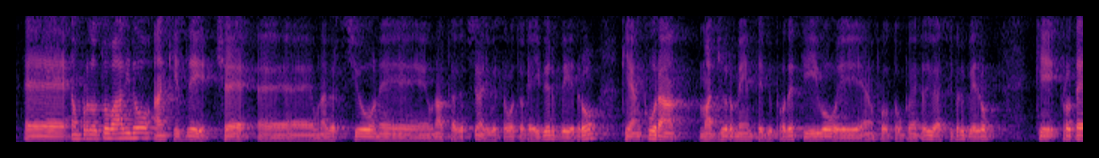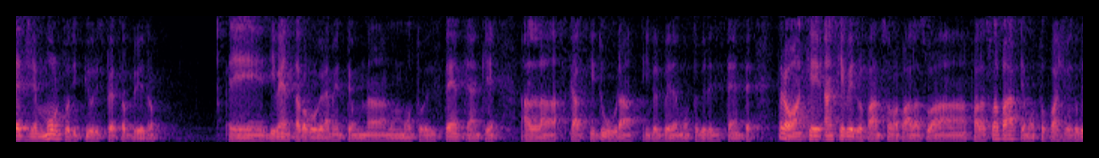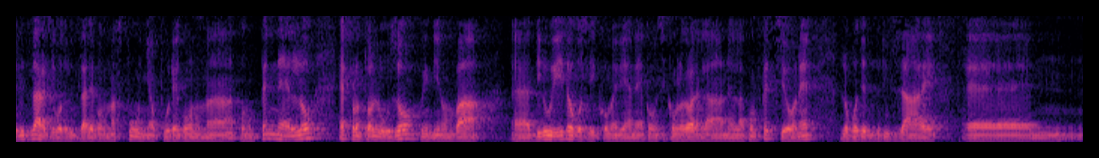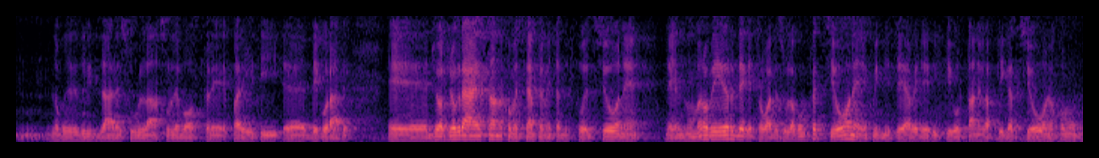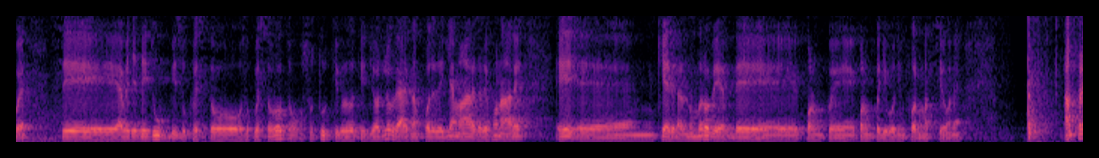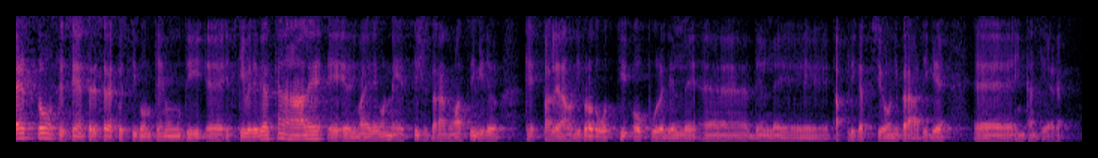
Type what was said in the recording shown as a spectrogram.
Eh, è un prodotto valido anche se c'è eh, una versione, un'altra versione di questo prodotto che è ipervetro che è ancora maggiormente più protettivo e è un prodotto completamente diverso per vetro che protegge molto di più rispetto al vetro e diventa proprio veramente una, un, molto resistente anche alla scalfitura, ipervetro è molto più resistente, però anche, anche vetro fa, insomma, fa, la sua, fa, la sua, parte, è molto facile da utilizzare, si può utilizzare con una spugna oppure con, una, con un pennello, è pronto all'uso, quindi non va eh, diluito così come, viene, così come lo trovate nella, nella confezione, lo potete utilizzare eh, lo potete utilizzare sulla, sulle vostre pareti eh, decorate. Eh, Giorgio Greisan come sempre mette a disposizione il numero verde che trovate sulla confezione quindi se avete difficoltà nell'applicazione o comunque se avete dei dubbi su questo, su questo prodotto o su tutti i prodotti di Giorgio Greisan potete chiamare, telefonare e eh, chiedere al numero verde qualunque, qualunque tipo di informazione. A presto, se siete interessati a questi contenuti eh, iscrivetevi al canale e, e, rimanete connessi, ci saranno altri video che parleranno di prodotti oppure delle, eh, delle applicazioni pratiche eh, in cantiere.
